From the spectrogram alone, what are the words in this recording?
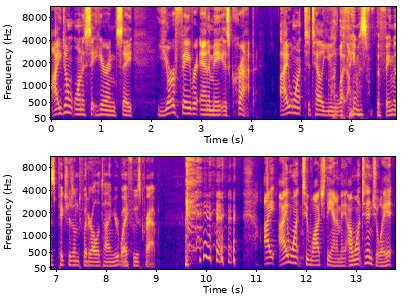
I don't want to sit here and say your favorite anime is crap. I want to tell you what the famous the famous pictures on Twitter all the time. Your waifu is crap. I I want to watch the anime. I want to enjoy it,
